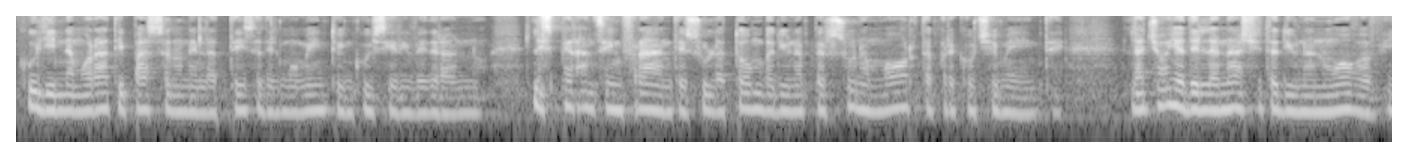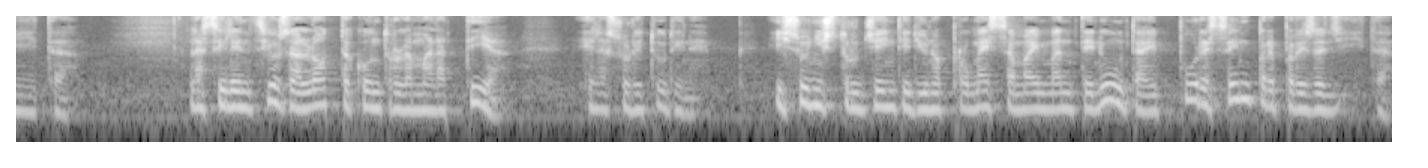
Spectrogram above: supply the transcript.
cui gli innamorati passano nell'attesa del momento in cui si rivedranno, le speranze infrante sulla tomba di una persona morta precocemente, la gioia della nascita di una nuova vita, la silenziosa lotta contro la malattia e la solitudine i sogni struggenti di una promessa mai mantenuta eppure sempre presagita,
